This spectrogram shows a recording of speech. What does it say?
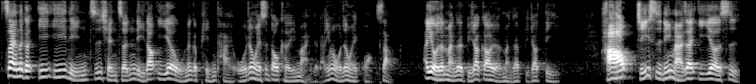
在那个一一零之前整理到一二五那个平台，我认为是都可以买的啦，因为我认为往上啊，有人买的比较高，有人买的比较低。好，即使你买在一二四，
